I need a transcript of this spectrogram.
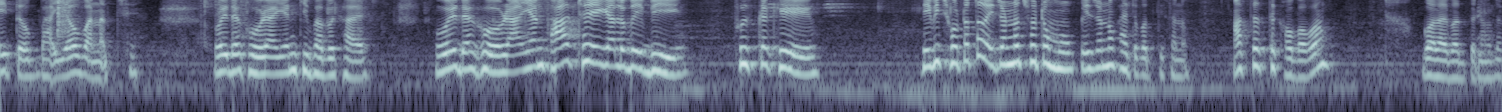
এই তো ভাইয়াও বানাচ্ছে। ওই দেখো রায়ান কীভাবে খায়। ওই দেখো রায়ান ফার্স্ট হয়ে গেল বেবি ফুচকা খেয়ে। বেবি ছোট তো এই জন্য ছোটো মুখ এই জন্য খাইতে পারতেছে না। আস্তে আস্তে খাও বাবা। গলায় বাঁধবে না হলে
